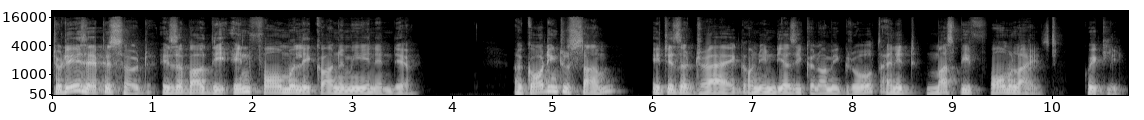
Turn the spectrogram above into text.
Today's episode is about the informal economy in India. According to some, it is a drag on India's economic growth and it must be formalized quickly.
